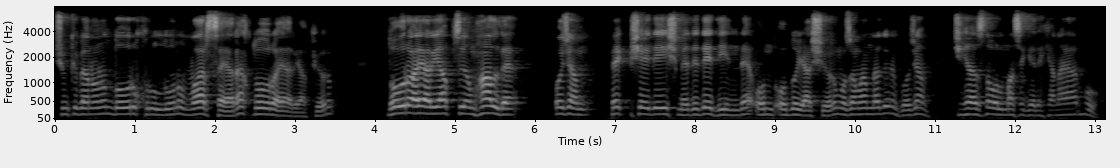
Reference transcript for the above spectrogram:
Çünkü ben onun doğru kurulduğunu varsayarak doğru ayar yapıyorum. Doğru ayar yaptığım halde hocam pek bir şey değişmedi dediğinde onu, onu yaşıyorum. O zaman da diyorum ki hocam cihazda olması gereken ayar bu.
